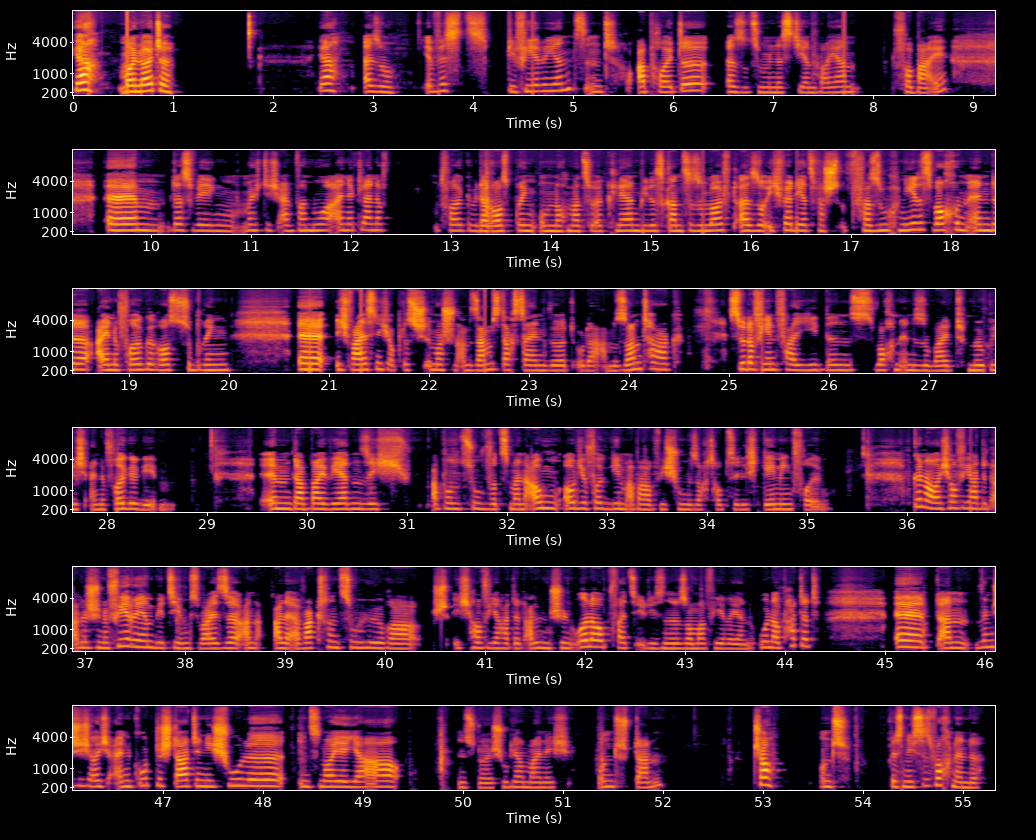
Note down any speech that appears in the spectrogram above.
Ja, moin Leute. Ja, also, ihr wisst, die Ferien sind ab heute, also zumindest hier in Bayern, vorbei. Ähm, deswegen möchte ich einfach nur eine kleine Folge wieder rausbringen, um nochmal zu erklären, wie das Ganze so läuft. Also ich werde jetzt vers versuchen, jedes Wochenende eine Folge rauszubringen. Äh, ich weiß nicht, ob das immer schon am Samstag sein wird oder am Sonntag. Es wird auf jeden Fall jedes Wochenende soweit möglich eine Folge geben. Ähm, dabei werden sich ab und zu wird's mal eine Au Audiofolge geben, aber wie schon gesagt, hauptsächlich Gaming-Folgen. Genau, ich hoffe, ihr hattet alle schöne Ferien, beziehungsweise an alle erwachsenen Zuhörer. Ich hoffe, ihr hattet alle einen schönen Urlaub, falls ihr diesen Sommerferien Urlaub hattet. Äh, dann wünsche ich euch einen guten Start in die Schule, ins neue Jahr, ins neue Schuljahr meine ich. Und dann, ciao und bis nächstes Wochenende.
